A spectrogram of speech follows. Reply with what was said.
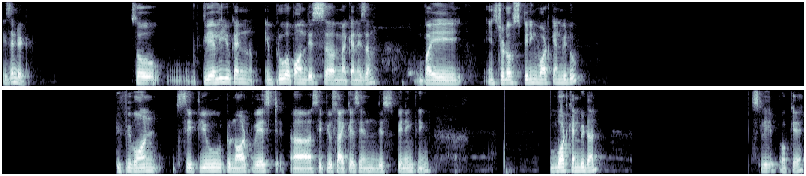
isn't it? So clearly you can improve upon this uh, mechanism by instead of spinning what can we do? If we want CPU to not waste uh, CPU cycles in this spinning thing, what can be done? Sleep, okay.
